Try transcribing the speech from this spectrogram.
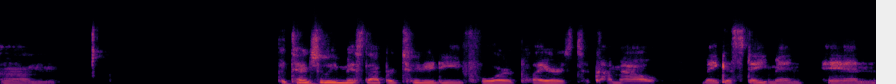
um, potentially missed opportunity for players to come out, make a statement, and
